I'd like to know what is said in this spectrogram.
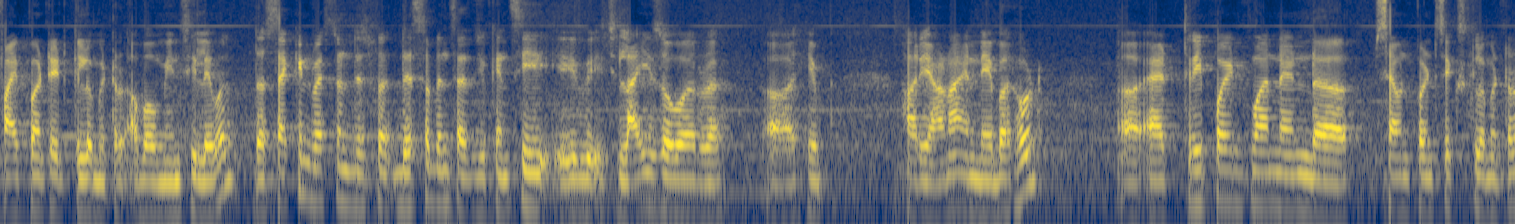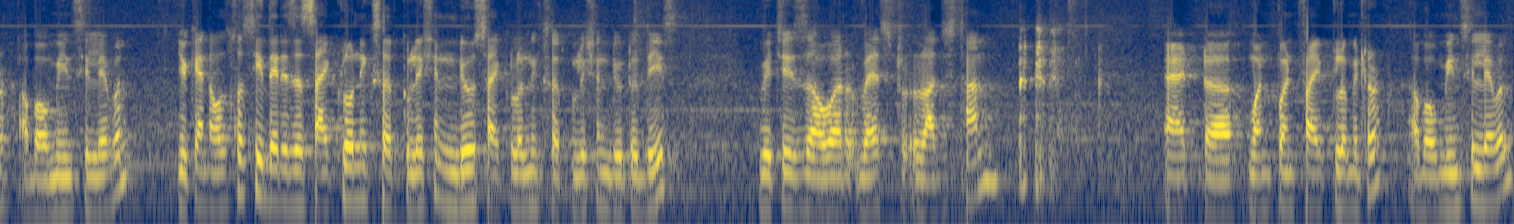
5.8 kilometer above mean sea level. The second western dis- disturbance, as you can see, which lies over Haryana and neighborhood at 3.1 and uh, 7.6 kilometer above mean sea level. You can also see there is a cyclonic circulation, induced cyclonic circulation due to this, which is our west Rajasthan at uh, 1.5 kilometer above mean sea level.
